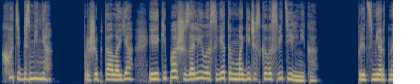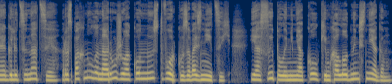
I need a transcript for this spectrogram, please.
хоть и без меня!» прошептала я, и экипаж залила светом магического светильника. Предсмертная галлюцинация распахнула наружу оконную створку за возницей и осыпала меня колким холодным снегом.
